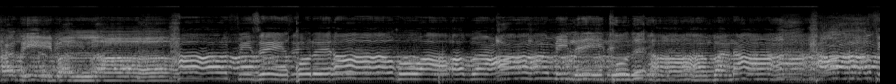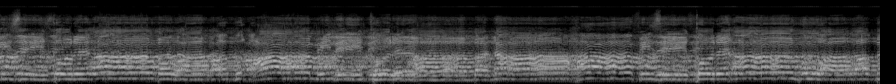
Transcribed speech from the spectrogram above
حبیب اللہ حافظ قرآن ہوا اب عامل قرآن بنا حافظ قرآن ہوا اب عامل قرآن بنا حافظ قرآن ہوا اب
